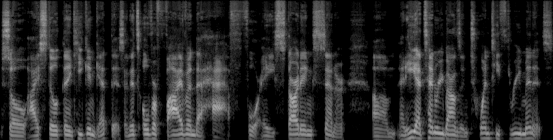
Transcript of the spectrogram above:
so I still think he can get this. And it's over five and a half for a starting center. Um, and he had 10 rebounds in 23 minutes,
